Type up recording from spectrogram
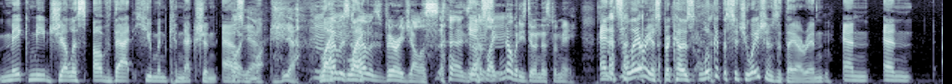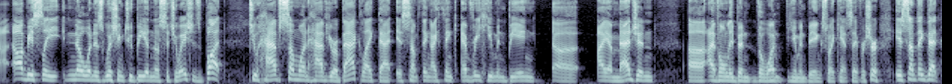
make me jealous of that human connection as oh, yeah. much. Yeah, Like- I was like- I was very jealous. I was like, nobody's doing this for me. and it's hilarious because look at the situations that they are in and and obviously no one is wishing to be in those situations but to have someone have your back like that is something i think every human being uh, i imagine uh, I've only been the one human being, so I can't say for sure. Is something that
